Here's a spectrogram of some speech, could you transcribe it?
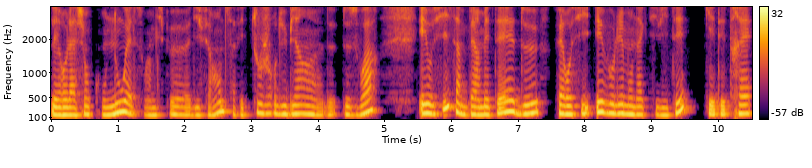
les relations qu'on noue, elles sont un petit peu euh, différentes. Ça fait toujours du bien euh, de, de se voir. Et aussi, ça me permettait de faire aussi évoluer mon activité, qui était très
